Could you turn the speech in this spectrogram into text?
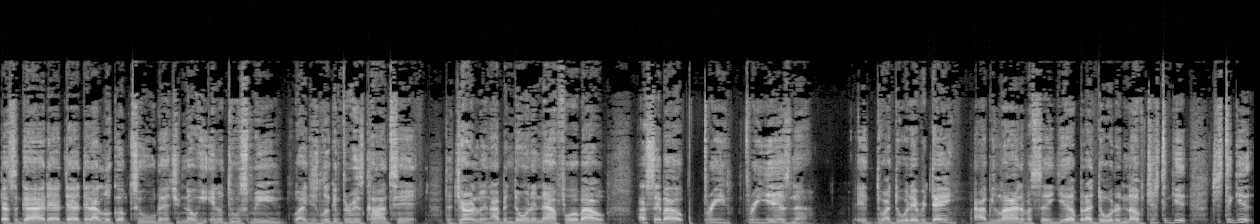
That's a guy that, that that I look up to. That you know, he introduced me like just looking through his content, the journaling. I've been doing it now for about I say about three three years now. It, do I do it every day? I'd be lying if I say yeah, but I do it enough just to get just to get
